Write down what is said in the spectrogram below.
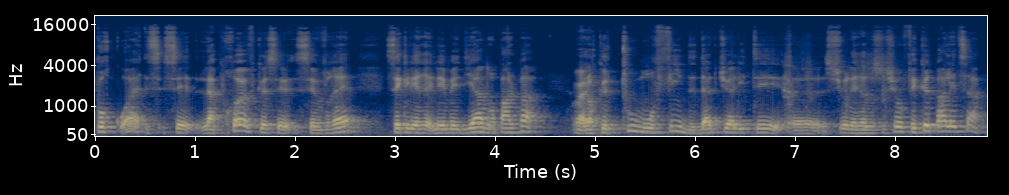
pourquoi? C'est la preuve que c'est vrai, c'est que les, les médias n'en parlent pas. Alors que tout mon feed d'actualité euh, sur les réseaux sociaux fait que de parler de ça.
